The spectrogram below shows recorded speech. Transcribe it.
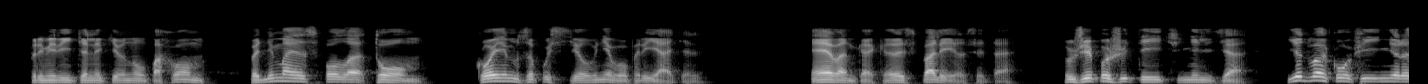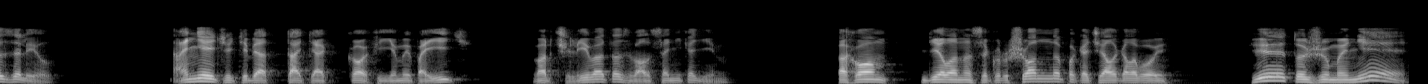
— примирительно кивнул Пахом, поднимая с пола том, коим запустил в него приятель. Эван как распалился-то. Уже пошутить нельзя. Едва кофе и не разлил. — А нечего тебя, Татя, кофеем и поить, — ворчливо отозвался Никодим. Пахом делано сокрушенно покачал головой. — Это же мне!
